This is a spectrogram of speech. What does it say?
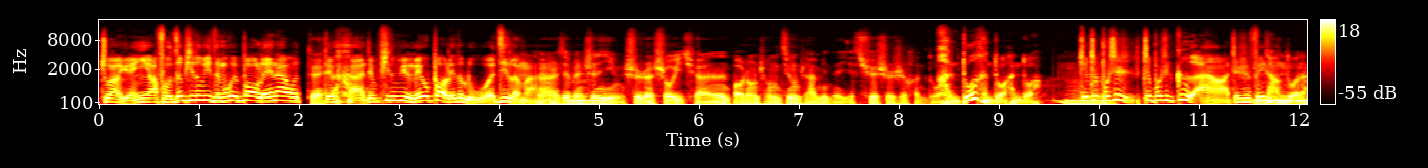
重要原因啊，否则 P to P 怎么会爆雷呢？我对对吧？就 P to P 没有爆雷的逻辑了嘛。而且本身影视的收益权包装成金融产品的也确实是很多很多很多很多，就这不是这不是个案啊，这是非常多的。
